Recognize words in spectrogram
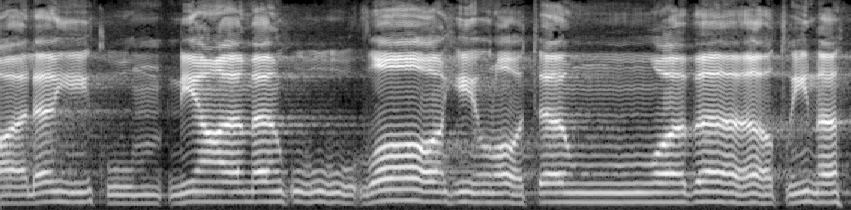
عليكم نعمه ظاهرة وباطنة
